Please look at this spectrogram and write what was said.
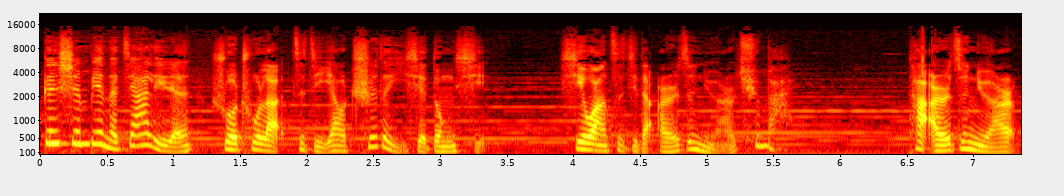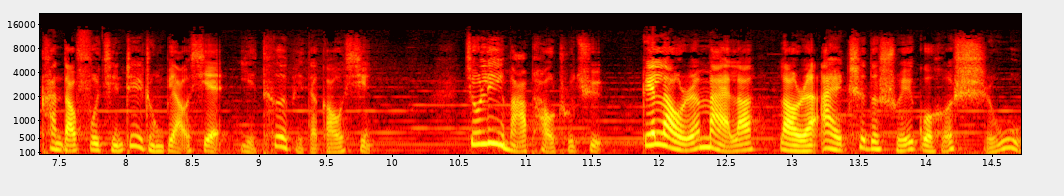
跟身边的家里人说出了自己要吃的一些东西。希望自己的儿子女儿去买，他儿子女儿看到父亲这种表现，也特别的高兴，就立马跑出去给老人买了老人爱吃的水果和食物。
